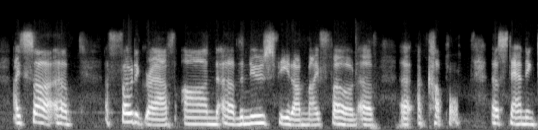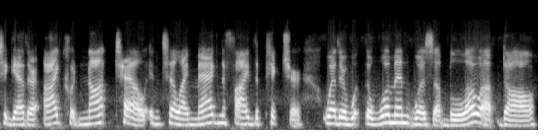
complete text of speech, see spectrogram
I saw a a photograph on uh, the news feed on my phone of uh, a couple uh, standing together. I could not tell until I magnified the picture whether w- the woman was a blow up doll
